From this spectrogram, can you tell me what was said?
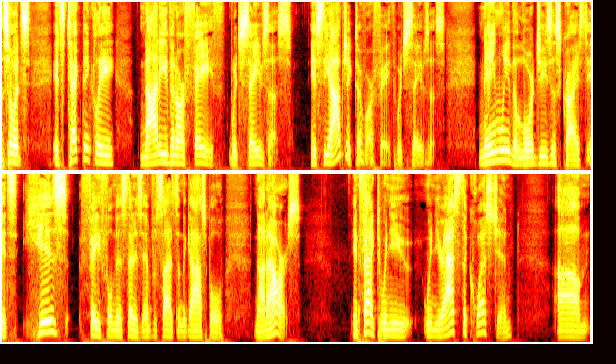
so it's it's technically not even our faith which saves us. It's the object of our faith which saves us namely the Lord Jesus Christ. It's his faithfulness that is emphasized in the gospel, not ours. In fact, when you when you're asked the question, um,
